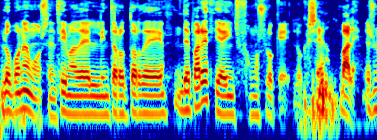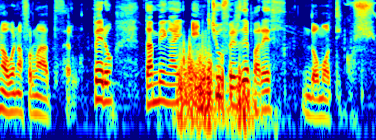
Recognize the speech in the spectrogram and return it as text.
lo ponemos encima del interruptor de, pared y ahí enchufamos lo que, lo que sea. Vale, es una buena forma de hacerlo. Pero también hay enchufes de pared domóticos.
